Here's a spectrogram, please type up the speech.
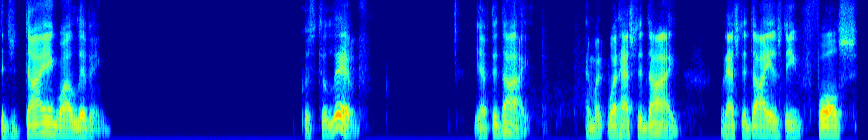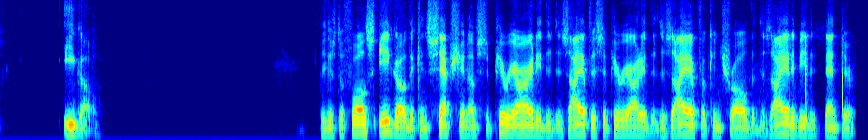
It's dying while living. Because to live you have to die. And what, what has to die? What has to die is the false ego. Because the false ego, the conception of superiority, the desire for superiority, the desire for control, the desire to be the center,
